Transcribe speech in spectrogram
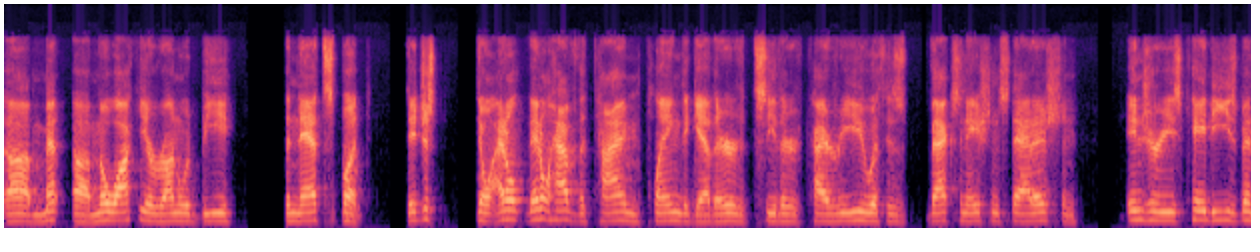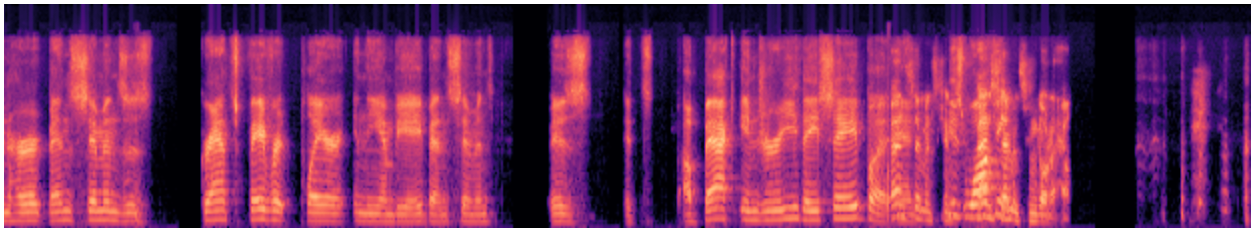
uh, uh, Milwaukee a run would be the Nets, but they just don't. I don't. They don't have the time playing together. It's either Kyrie with his vaccination status and injuries. KD's been hurt. Ben Simmons is Grant's favorite player in the NBA. Ben Simmons is. It's a back injury, they say, but Ben Simmons can he's Ben Simmons can go to hell.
